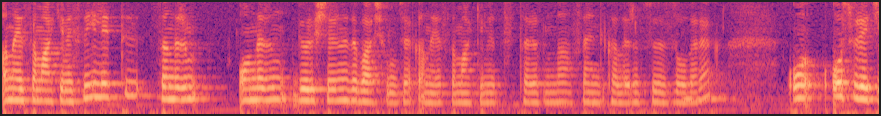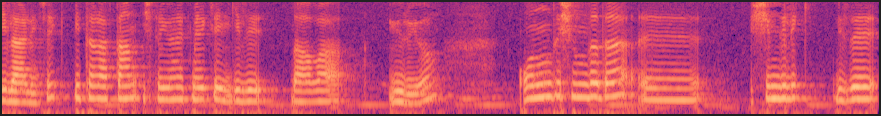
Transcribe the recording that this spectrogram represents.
Anayasa Mahkemesi'ne iletti. Sanırım onların görüşlerine de başvurulacak Anayasa Mahkemesi tarafından sendikaların sözlü olarak. O, o süreç ilerleyecek. Bir taraftan işte yönetmelikle ilgili dava yürüyor. Onun dışında da e, şimdilik bize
